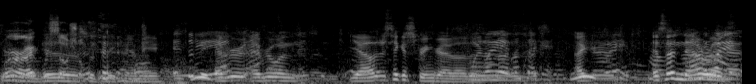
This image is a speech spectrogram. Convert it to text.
We're alright. We're social. With me, Cammy. It's a video. Every, everyone. Yeah, I'll just take a screen grab of it. Wait, one second. I, it's a narrow.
